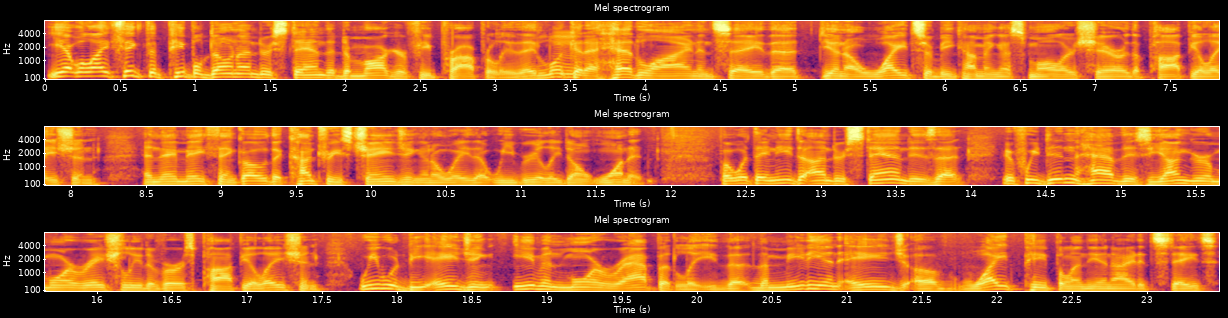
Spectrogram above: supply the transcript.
Yeah, well, I think that people don't understand the demography properly. They look mm. at a headline and say that, you know, whites are becoming a smaller share of the population, and they may think, oh, the country's changing in a way that we really don't want it. But what they need to understand is that if we didn't have this younger, more racially diverse population, we would be aging even more rapidly. The, the median age of white people in the United States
